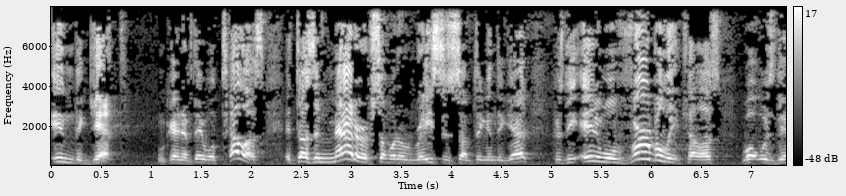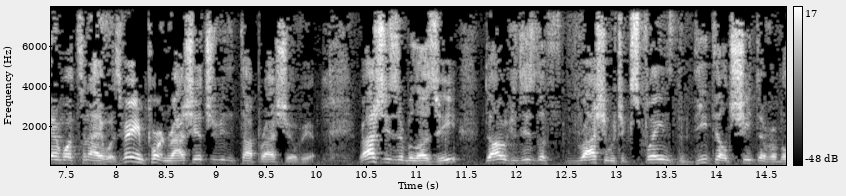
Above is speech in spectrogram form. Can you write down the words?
in the get. Okay, and if they will tell us, it doesn't matter if someone erases something in the get, because the Edom will verbally tell us what was there and what tonight was. Very important Rashi. Let's read the top Rashi over here. Rashi is Rabbi because this is the Rashi which explains the detailed sheet of Rabbi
